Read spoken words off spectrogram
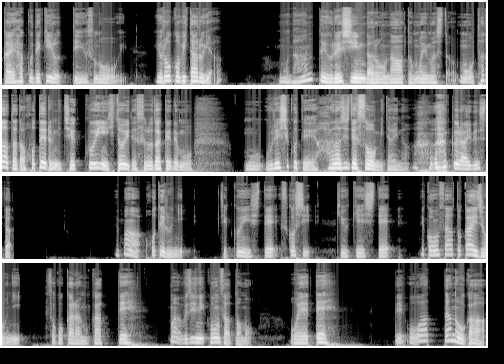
外泊できるっていうその喜びたるや。もうなんて嬉しいんだろうなと思いました。もうただただホテルにチェックイン一人でするだけでも、もう嬉しくて鼻血出そうみたいな くらいでした。まあ、ホテルにチェックインして少し休憩して、で、コンサート会場にそこから向かって、まあ無事にコンサートも終えて、で、終わったのが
